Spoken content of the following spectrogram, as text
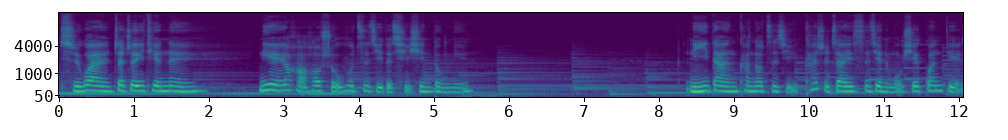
此外，在这一天内，你也要好好守护自己的起心动念。你一旦看到自己开始在意世界的某些观点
